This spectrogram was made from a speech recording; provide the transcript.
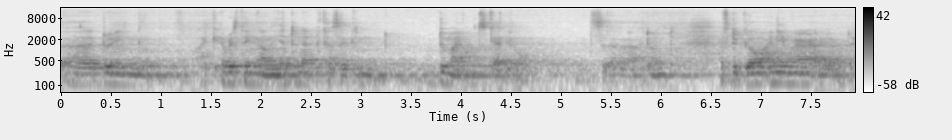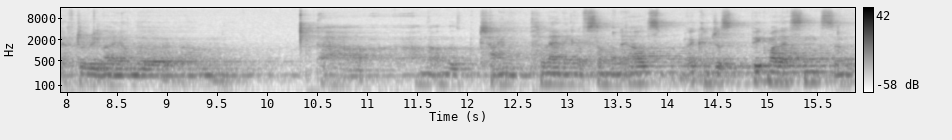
uh, doing like everything on the internet because I can do my own schedule. Uh, I don't have to go anywhere. I don't have to rely on the um, uh, on the time planning of someone else. I can just pick my lessons and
